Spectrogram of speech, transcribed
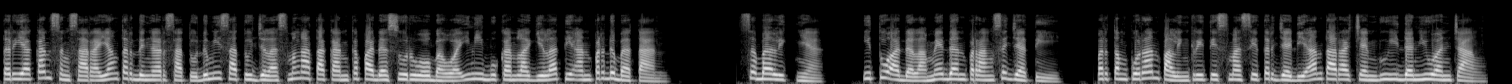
Teriakan sengsara yang terdengar satu demi satu jelas mengatakan kepada Surwo bahwa ini bukan lagi latihan perdebatan. Sebaliknya, itu adalah medan perang sejati. Pertempuran paling kritis masih terjadi antara Chen Gui dan Yuan Chang.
